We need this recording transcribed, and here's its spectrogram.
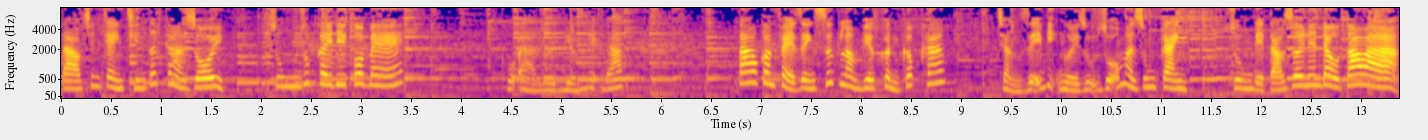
Táo trên cành chín tất cả rồi. Dung giúp cây đi cô bé. Cô ả lời biếng lại đáp. Tao còn phải dành sức làm việc khẩn cấp khác. Chẳng dễ bị người dụ dỗ mà dung cành. Dùng để táo rơi lên đầu tao à.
